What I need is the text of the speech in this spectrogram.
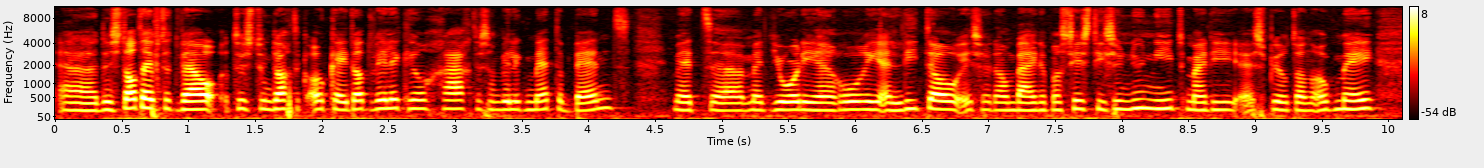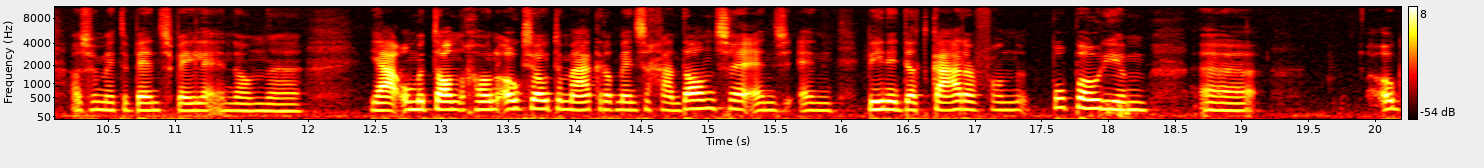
eh, dus dat heeft het wel. Dus toen dacht ik, oké, dat wil ik heel graag. Dus dan wil ik met de band, met, eh, met Jordi en Rory en Lito is er dan bij de bassist. Die is er nu niet, maar die eh, speelt dan ook mee als we met de band spelen. En dan, ja, om het dan gewoon ook zo te maken dat mensen gaan dansen. En, en binnen dat kader van het poppodium eh, ook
